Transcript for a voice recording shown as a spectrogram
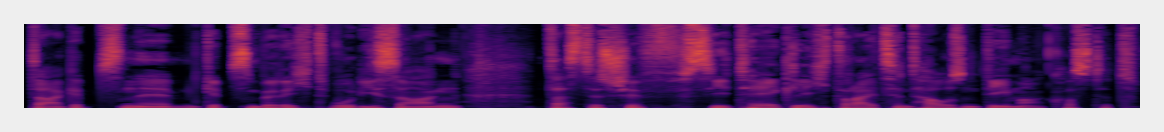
da gibt es eine, gibt's einen Bericht, wo die sagen, dass das Schiff sie täglich 13.000 D-Mark kostet.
